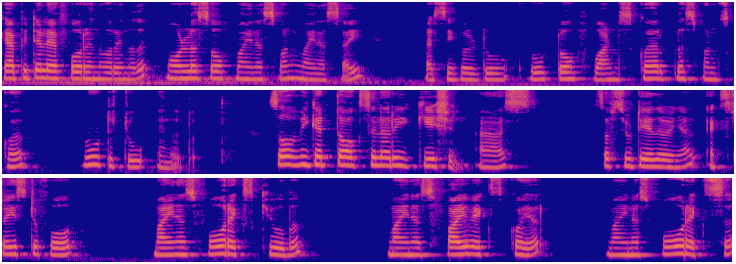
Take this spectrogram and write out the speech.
capital A four എന്ന് പറയുന്നത് modulus of minus one minus I that's equal to root of one square plus one square root two എന്ന് കിട്ടും so we get the auxiliary equation as substitute ചെയ്ത് കഴിഞ്ഞാൽ X raise to four minus four X cube minus five X square minus four X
